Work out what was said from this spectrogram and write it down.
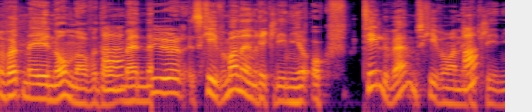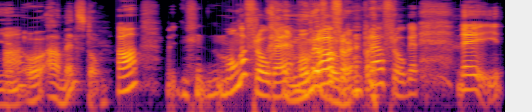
har varit med i någon av dem. Ja. Men hur skriver man en riktlinje och till vem skriver man ja, riktlinjen ja. och används de? Ja, många frågor. många bra, frågor. bra frågor. Nej,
